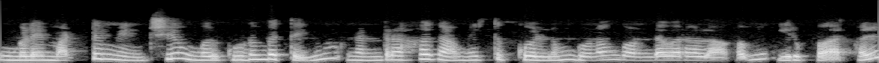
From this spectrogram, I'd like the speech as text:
உங்களை மட்டுமின்றி உங்கள் குடும்பத்தையும் நன்றாக கவனித்துக் கொள்ளும் குணம் கொண்டவர்களாகவும் இருப்பார்கள்.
